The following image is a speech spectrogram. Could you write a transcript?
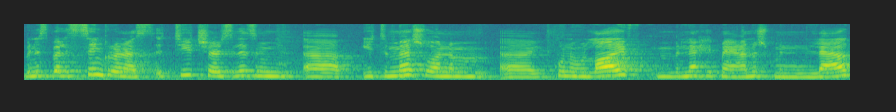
بالنسبة للسynchronous التيتشرز لازم آه، يتماشوا أنهم آه، يكونوا لايف من ناحية ما يعانوش من لاج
